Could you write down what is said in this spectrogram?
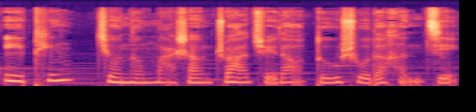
一听就能马上抓取到独属的痕迹。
